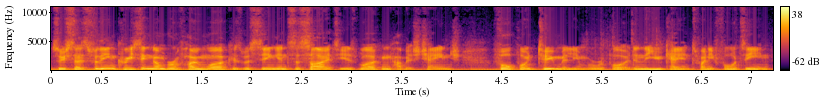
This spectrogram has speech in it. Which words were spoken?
So he says, for the increasing number of home workers we're seeing in society as working habits change, 4.2 million were reported in the UK in 2014,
